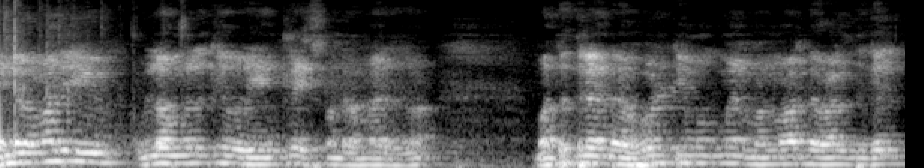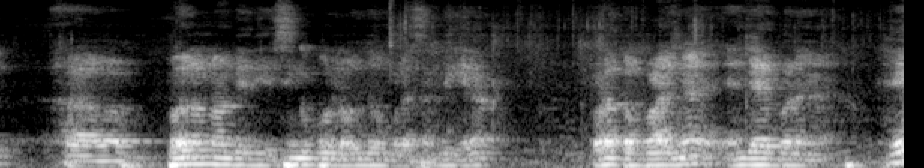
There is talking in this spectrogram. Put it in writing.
எங்களை மாதிரி உள்ளவங்களுக்கு ஒரு என்கரேஜ் பண்ணுற மாதிரி இருக்கும். மொத்தத்தில் இந்த ஹோல் டீமுக்குமே மனமார்ந்த வாழ்த்துக்கள். பதினொன்றாம் தேதி சிங்கப்பூரில் வந்து உங்களை சந்திக்கிறேன். படத்தை பாருங்க என்ஜாய் பண்ணுங்க. Hey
